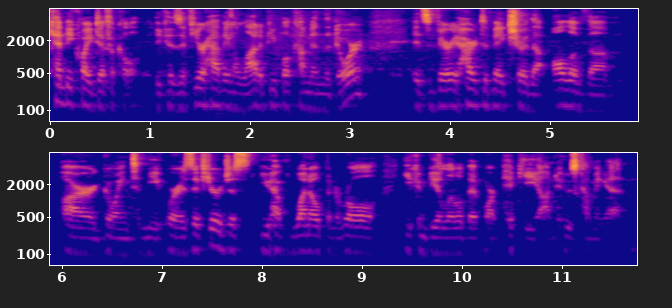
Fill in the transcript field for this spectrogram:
can be quite difficult because if you're having a lot of people come in the door, it's very hard to make sure that all of them are going to meet. Whereas if you're just you have one open role, you can be a little bit more picky on who's coming in.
